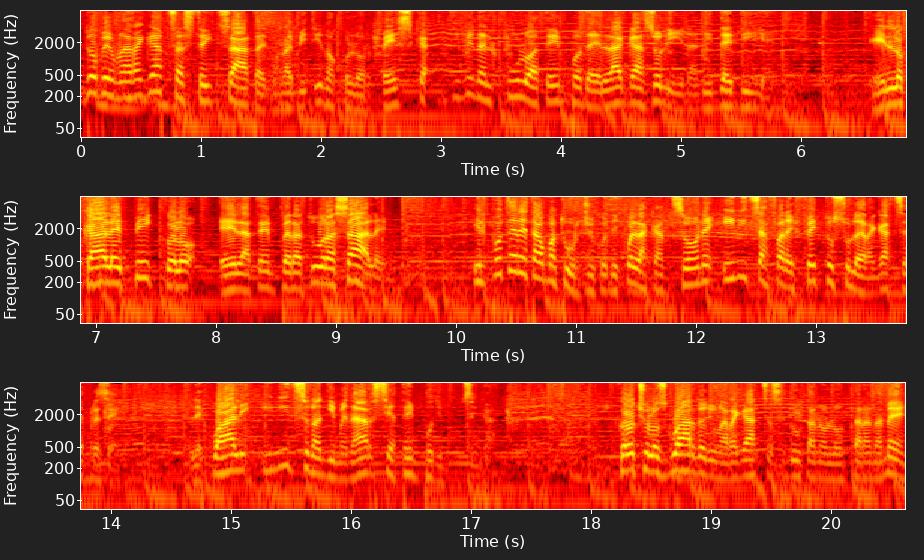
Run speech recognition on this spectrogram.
dove una ragazza strizzata in un abitino color pesca divina il culo a tempo della gasolina di Daddy Yankee. Il locale è piccolo e la temperatura sale. Il potere taumaturgico di quella canzone inizia a fare effetto sulle ragazze presenti, le quali iniziano a dimenarsi a tempo di musica. Incrocio lo sguardo di una ragazza seduta non lontana da me,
